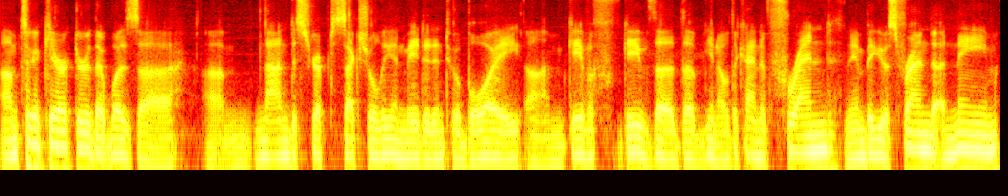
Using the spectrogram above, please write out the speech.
um, took a character that was uh, um, nondescript sexually and made it into a boy. Um, gave a gave the the you know the kind of friend, the ambiguous friend, a name,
